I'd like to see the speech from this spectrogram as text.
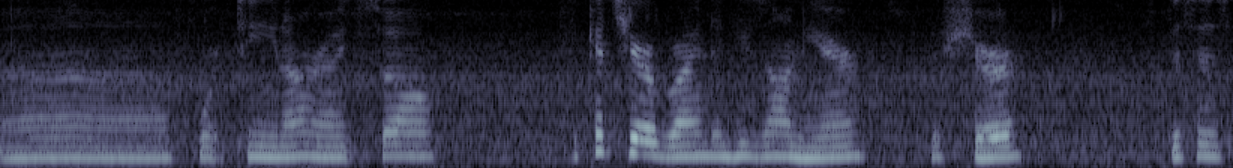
Uh, 14. All right. So if we catch Herobrine, then he's on here for sure. This is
